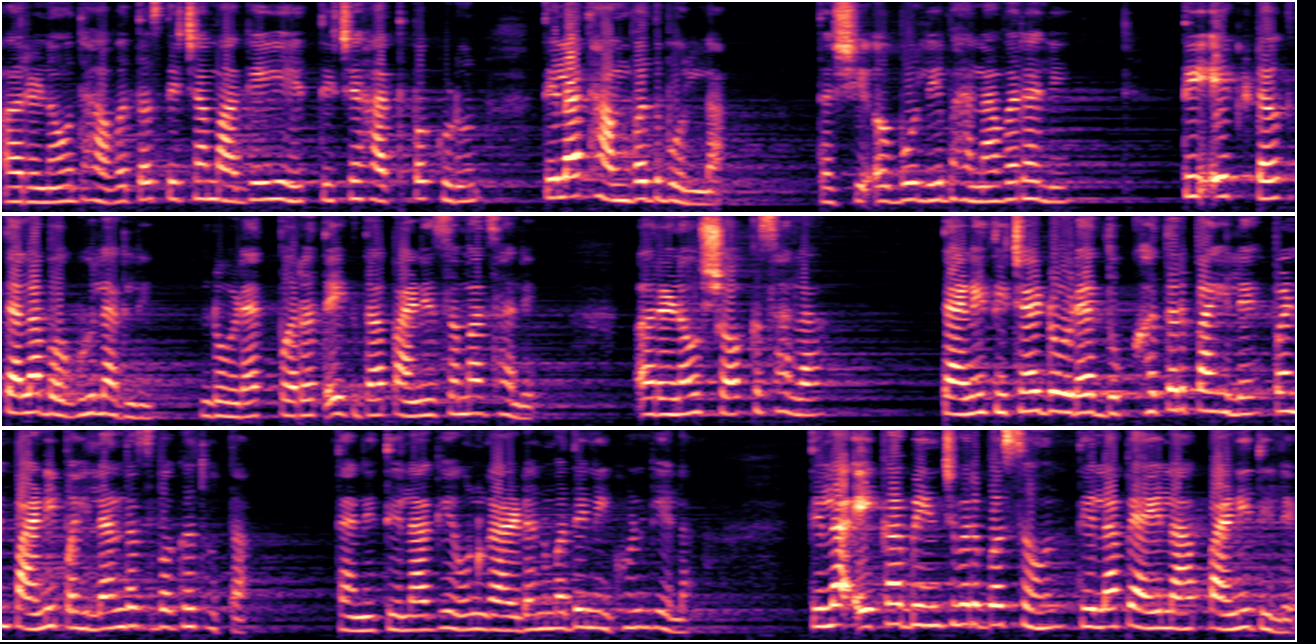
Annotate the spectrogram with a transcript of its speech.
अर्णव धावतच तिच्यामागे येत तिचे हात पकडून तिला थांबवत बोलला. तशी अबोली भानावर आली. ती एकटक त्याला बघू लागली. डोळ्यात परत एकदा पाणी जमा झाले. अर्णव शॉक झाला. त्याने तिच्या डोळ्यात दुःख तर पाहिले पण पाणी पहिल्यांदाच बघत होता. त्याने तिला घेऊन गार्डनमध्ये निघून गेला. तिला एका बेंचवर बसवून तिला प्यायला पाणी दिले.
